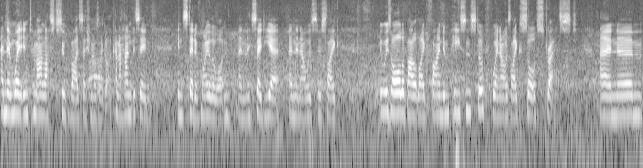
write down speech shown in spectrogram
and then went into my last supervised session. I was like can I hand this in instead of my other one? And they said yeah. And then I was just like it was all about like finding peace and stuff when I was like so stressed and um,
